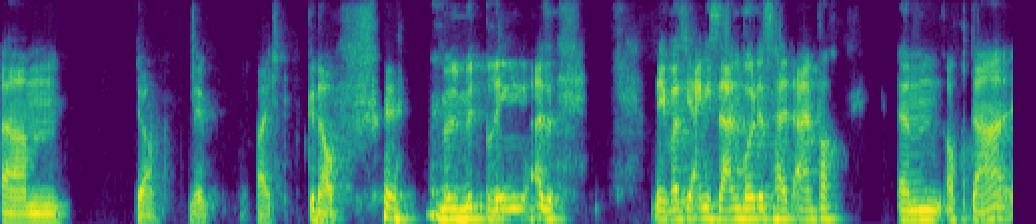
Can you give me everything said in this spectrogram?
ähm, ja, nee, reicht. Genau. Müll mitbringen. Also, nee, was ich eigentlich sagen wollte, ist halt einfach, ähm, auch da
